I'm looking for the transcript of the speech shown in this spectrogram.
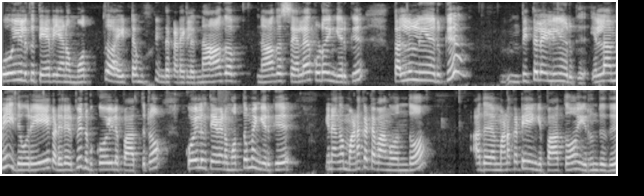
கோயிலுக்கு தேவையான மொத்த ஐட்டம் இந்த கடைகளில் நாக நாக சிலை கூட இங்கே இருக்குது கல்லுலேயும் இருக்குது பித்தளையிலையும் இருக்குது எல்லாமே இது ஒரே கடையில் இருக்குது நம்ம கோயிலை பார்த்துட்டோம். கோயிலுக்கு தேவையான மொத்தமும் இங்கே இருக்குது நாங்கள் மணக்கட்டை வாங்க வந்தோம். அதை மணக்கட்டையை இங்கே பார்த்தோம் இருந்தது.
